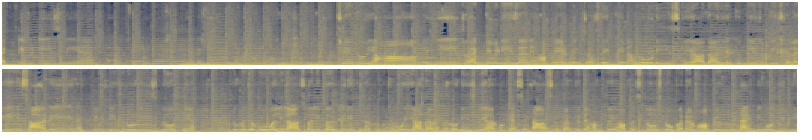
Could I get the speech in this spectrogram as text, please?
एक्टिविटीज़ भी हैं। ये तो यहाँ, ये जो एक्टिविटीज़ है ना, यहाँ पे एडवेंचर्स देख के ना रोडीज़ की याद आ रही है, क्योंकि ये जो पीछे लगे ये सारे एक्टिविटीज़ रोडीज़ में होते हैं। तो मैं जब वो वाली लास्ट वाली कर भी रही थी ना तो मुझे वो याद आ रहा था रोडीज़ में, यार, वो कैसे टास्क करते थे? हम तो यहाँ पे स्लो स्लो कर रहे हैं, वहाँ पे उनकी टाइमिंग होती थी।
